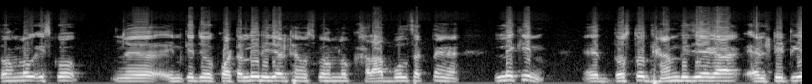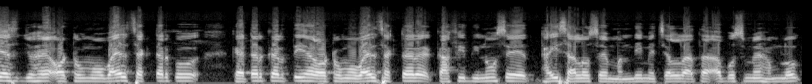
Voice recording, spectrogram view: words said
तो हम लोग इसको इनके जो क्वार्टरली रिज़ल्ट हैं, उसको हम लोग खराब बोल सकते हैं। लेकिन दोस्तों, ध्यान दीजिएगा एलटीटीएस जो है ऑटोमोबाइल सेक्टर को कैटर करती है ऑटोमोबाइल सेक्टर काफ़ी दिनों से, ढाई सालों से मंदी में चल रहा था। अब उसमें हम लोग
